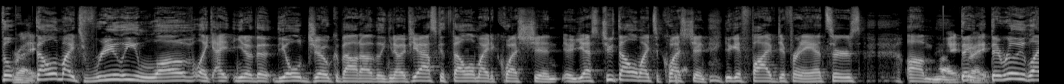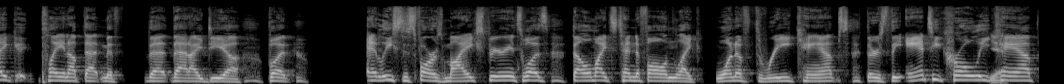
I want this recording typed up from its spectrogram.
The Right. Thelemites really love, like I, you know, the the old joke about, uh, you know, if you ask a Thelemite a question, you ask two Thelemites a question, you get five different answers. Um, Right, they right. they really like playing up that myth that that idea, but at least as far as my experience was, Thelemites tend to fall in like one of three camps. There's the anti Crowley Yeah. camp,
